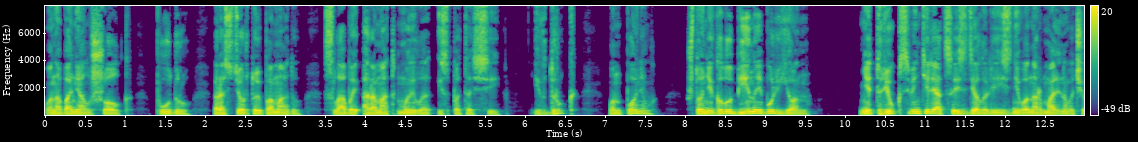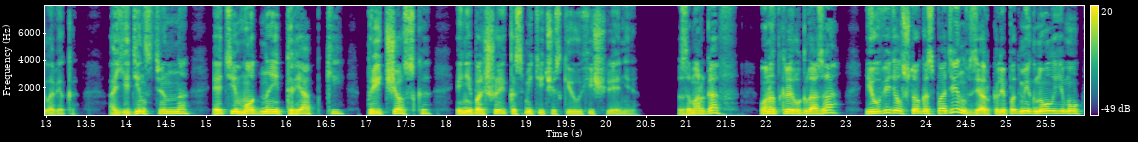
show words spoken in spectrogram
Он обонял шелк, пудру, растертую помаду, слабый аромат мыла из потаси. И вдруг он понял, что не голубиный бульон, не трюк с вентиляцией сделали из него нормального человека, а единственно эти модные тряпки, прическа и небольшие косметические ухищрения. Заморгав, он открыл глаза и увидел, что господин в зеркале подмигнул ему,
